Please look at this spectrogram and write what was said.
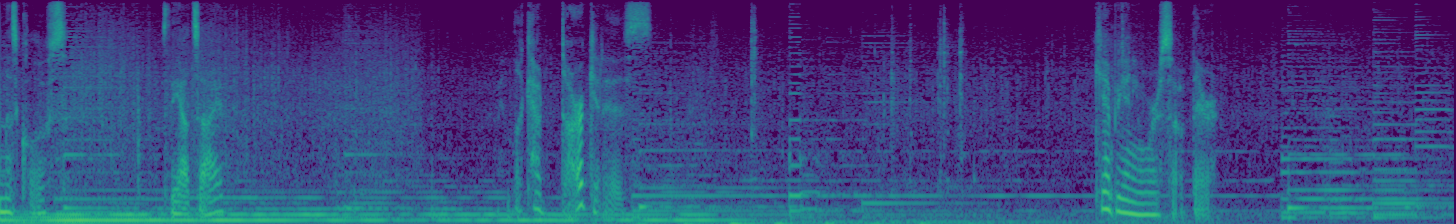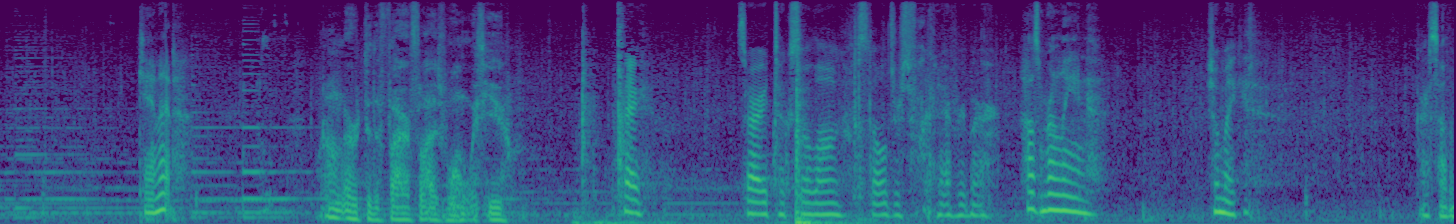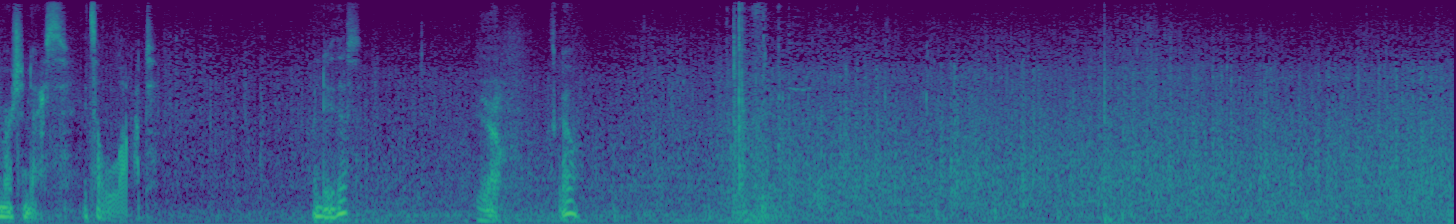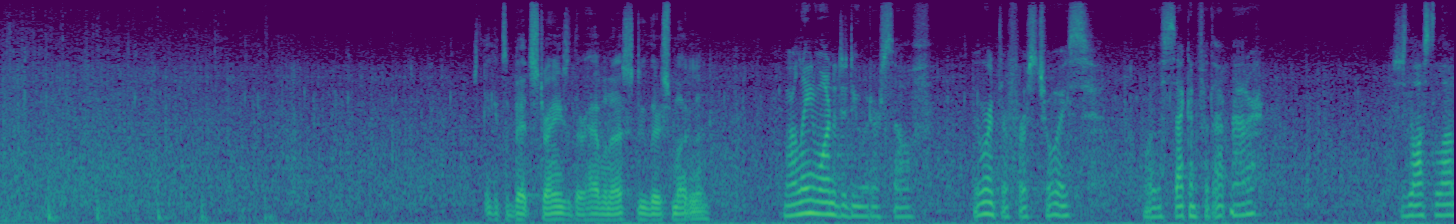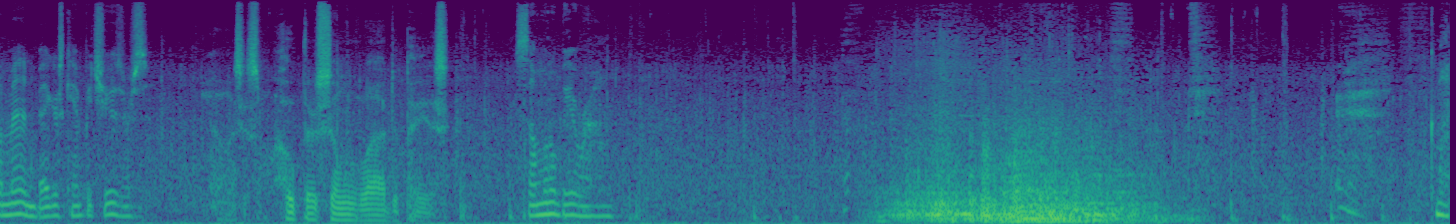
I've never been this close to the outside. I mean, look how dark it is. Can't be any worse out there. Can it? What on earth do the Fireflies want with you? Hey. Sorry it took so long. Soldiers fucking everywhere. How's Marlene? She'll make it. I saw the merchandise. It's a lot. Wanna do this? Yeah. Let's go. I Think it's a bit strange that they're having us do their smuggling? Marlene wanted to do it herself. We weren't their first choice. Or the second, for that matter. She's lost a lot of men. Beggars can't be choosers. Yeah, let's just hope there's someone alive to pay us. Someone will be around. Come on.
